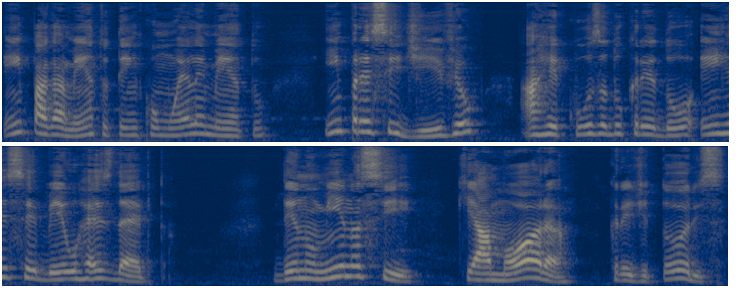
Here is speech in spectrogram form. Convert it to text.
em pagamento tem como elemento imprescindível a recusa do credor em receber o res débita. Denomina-se que a mora creditores,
